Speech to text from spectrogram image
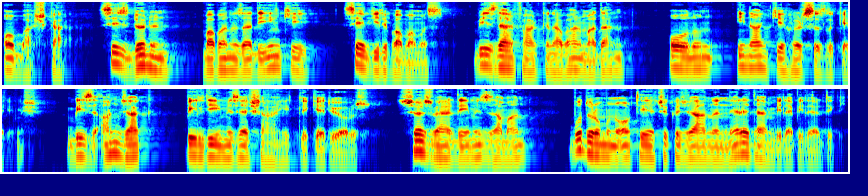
o başka. Siz dönün babanıza deyin ki sevgili babamız bizler farkına varmadan oğlun inan ki hırsızlık etmiş. Biz ancak bildiğimize şahitlik ediyoruz. Söz verdiğimiz zaman bu durumun ortaya çıkacağını nereden bilebilirdik?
